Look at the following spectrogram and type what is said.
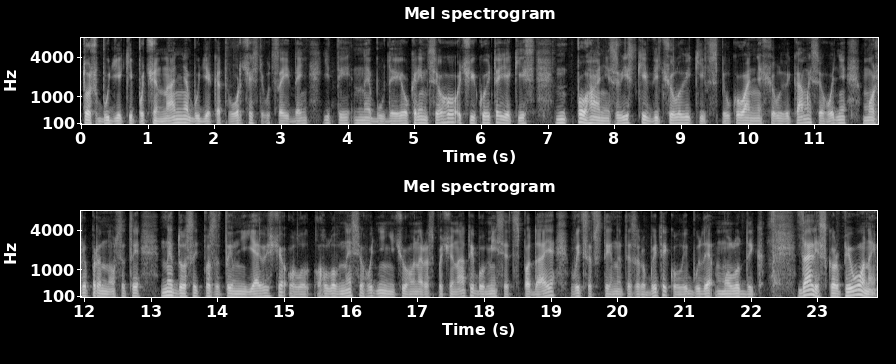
тож будь-які починання, будь-яка творчість у цей день іти не буде. І окрім цього, очікуйте якісь погані звістки від чоловіків. Спілкування з чоловіками сьогодні може приносити не досить позитивні явища. Голо- Головне сьогодні нічого не розпочинати, бо місяць спадає. Ви це встигнете зробити, коли буде молодик. Далі скорпіони.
